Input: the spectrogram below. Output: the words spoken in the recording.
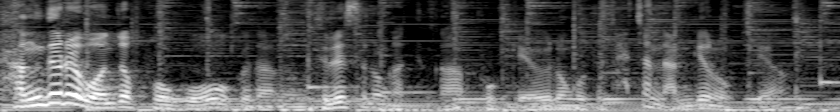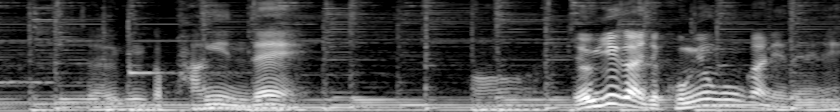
방들을 먼저 보고 그 다음에 드레스룸 같은 거 볼게요. 이런 것도 살짝 남겨놓을게요. 자 여기가 방인데 어, 여기가 이제 공용 공간이네.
